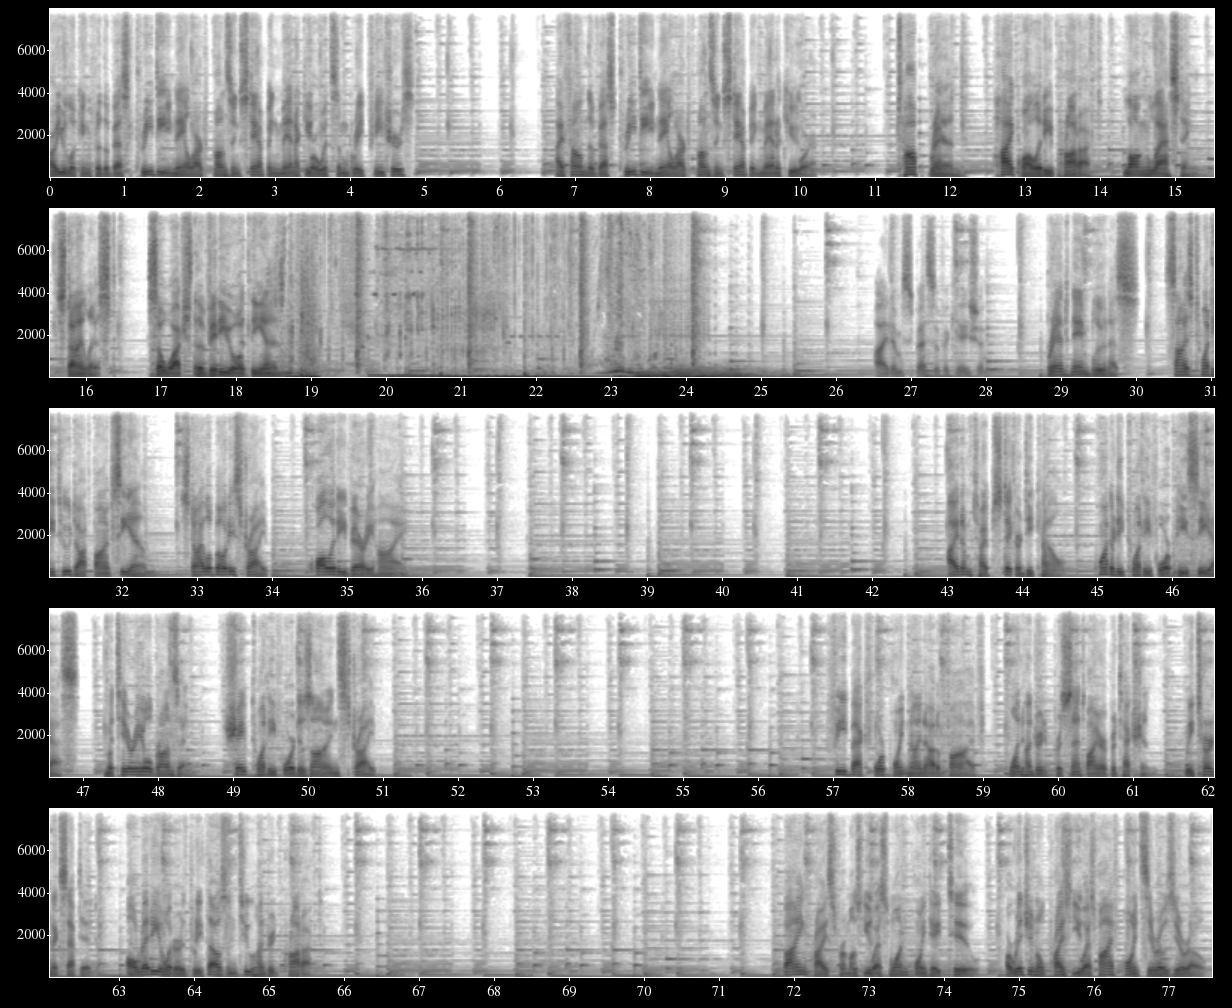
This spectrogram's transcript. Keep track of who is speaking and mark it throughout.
Speaker 1: Are you looking for the best 3D nail art bronzing stamping manicure with some great features? I found the best 3D nail art bronzing stamping manicure. Top brand. High quality product. Long lasting. Stylist. So watch the video at the end.
Speaker 2: Item specification.
Speaker 1: Brand name Blueness. Size 22.5 cm. Style body stripe. Quality very high. Item type sticker decal. Quantity 24 PCS. Material bronzing. Shape 24 design stripe. Feedback 4.9 out of 5. 100% buyer protection. Return accepted. Already ordered 3,200 product. Buying price from us US 1.82. Original price US 5.00.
